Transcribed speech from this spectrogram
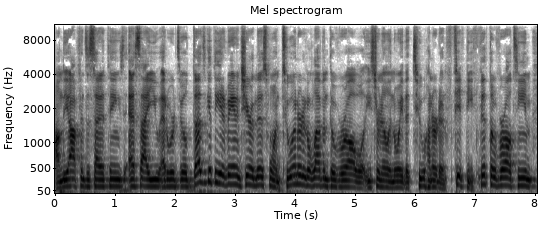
On the offensive side of things, SIU Edwardsville does get the advantage here in this one, 211th overall, while Eastern Illinois, the 255th overall team.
